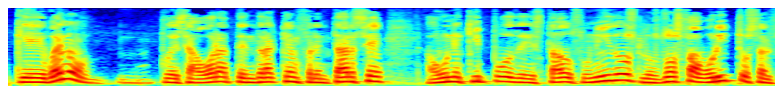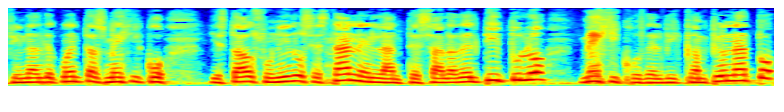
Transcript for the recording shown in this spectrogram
que bueno, pues ahora tendrá que enfrentarse a un equipo de Estados Unidos. Los dos favoritos, al final de cuentas, México y Estados Unidos están en la antesala del título, México del bicampeonato,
